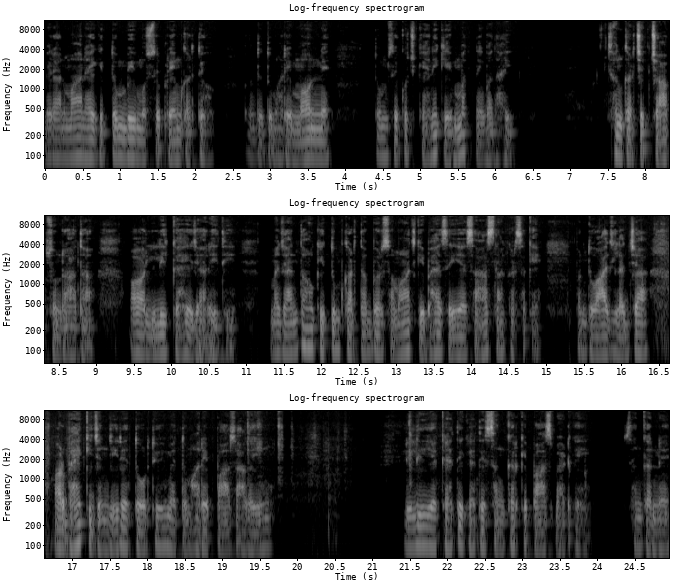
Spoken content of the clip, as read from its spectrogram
मेरा अनुमान है कि तुम भी मुझसे प्रेम करते हो, परंतु तुम्हारे मौन ने तुमसे कुछ कहने की हिम्मत नहीं बधाई। शंकर चुपचाप सुन रहा था और लिली कहे जा रही थी मैं जानता हूँ कि तुम कर्तव्य और समाज के भय से यह साहस ना कर सके, परंतु आज लज्जा और भय की जंजीरें तोड़ती हुई मैं तुम्हारे पास आ गई हूँ। लिली यह कहते कहते शंकर के पास बैठ गई। शंकर ने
